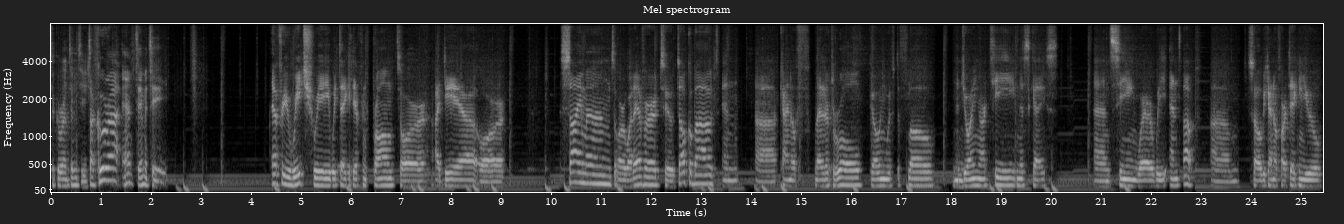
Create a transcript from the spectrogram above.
Takura and Timothy. Takura and Timothy. Every week we, we take a different prompt or idea or assignment or whatever to talk about and uh, kind of let it roll, going with the flow, enjoying our tea in this case, and seeing where we end up. Um, so we kind of are taking you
